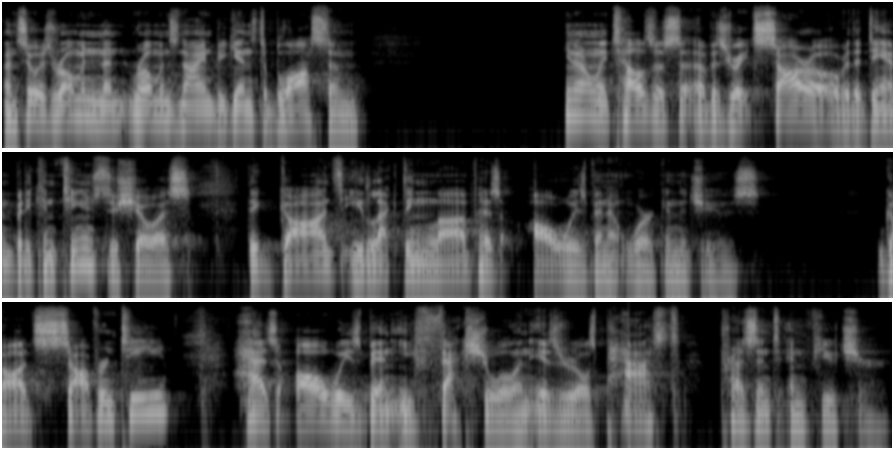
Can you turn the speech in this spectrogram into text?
And so as Roman, Romans 9 begins to blossom, he not only tells us of his great sorrow over the damned, but he continues to show us that God's electing love has always been at work in the Jews. God's sovereignty has always been effectual in Israel's past, present, and future.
